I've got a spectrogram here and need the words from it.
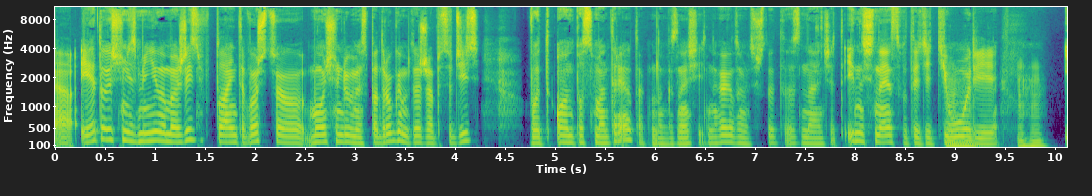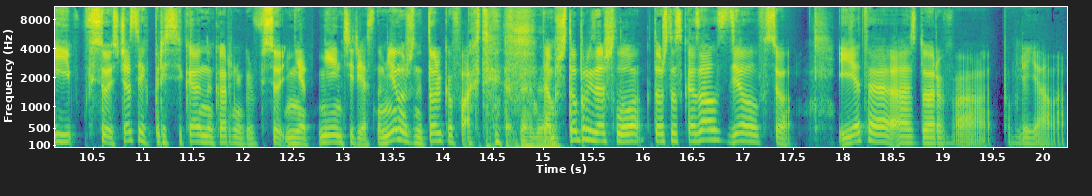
А, и это очень изменило мою жизнь в плане того, что мы очень любим с подругами тоже обсудить, вот он посмотрел так многозначительно, как думаете, что это значит? И начинаются вот эти теории. Uh-huh. Uh-huh. И все, сейчас я их пресекаю на корню. Говорю, все, нет, неинтересно. Мне нужны только факты. Там что произошло, кто что сказал, сделал, все. И это а, здорово повлияло.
